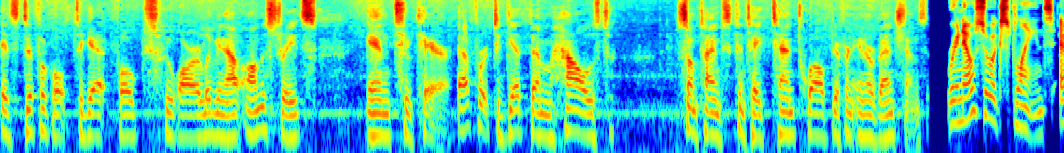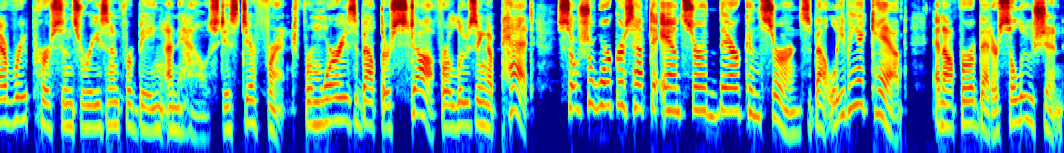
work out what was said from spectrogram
It's difficult to get folks who are living out on the streets into care. Effort to get them housed sometimes can take 10, 12 different interventions. Reynoso explains every person's reason for being unhoused is different. From worries about their stuff or losing a pet, social workers have to answer their concerns about leaving a camp and offer a better solution.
